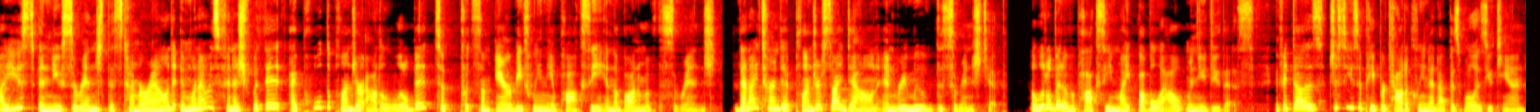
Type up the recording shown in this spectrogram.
I used a new syringe this time around, and when I was finished with it, I pulled the plunger out a little bit to put some air between the epoxy and the bottom of the syringe. Then I turned it plunger side down and removed the syringe tip. A little bit of epoxy might bubble out when you do this. If it does, just use a paper towel to clean it up as well as you can.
